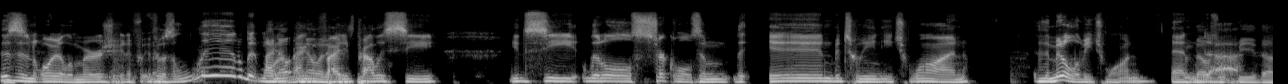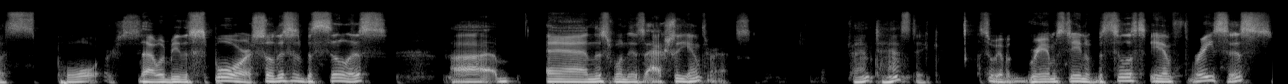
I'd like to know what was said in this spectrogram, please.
this is an oil immersion. If, if it was a little bit more I know- I know what it you'd now. probably see you'd see little circles in the in between each one, in the middle of each one, And and those uh, would be the spores. that would be the spore. So this is bacillus, uh, and this one is actually anthrax. Fantastic. So we have a gram stain of Bacillus anthracis,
